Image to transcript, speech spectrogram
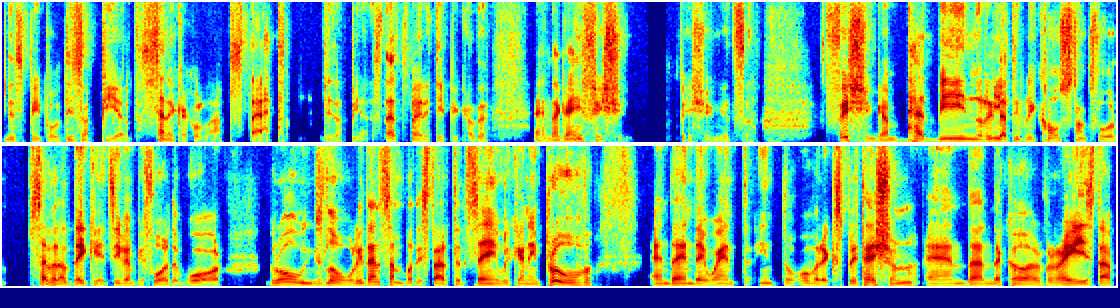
these people disappeared. Seneca collapse, that disappears. That's very typical. And again, fishing. Fishing, it's uh, fishing had been relatively constant for several decades, even before the war, growing slowly. Then somebody started saying we can improve and then they went into overexploitation and then the curve raised up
